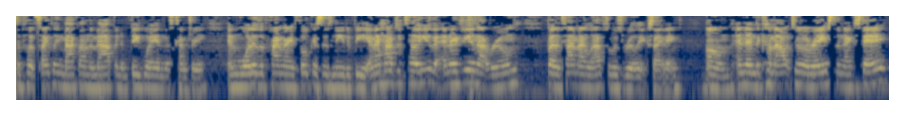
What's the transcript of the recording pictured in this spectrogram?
to put cycling back on the map in a big way in this country, and what do the primary focuses need to be. And I have to tell you, the energy in that room by the time I left was really exciting. Um, and then to come out to a race the next day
